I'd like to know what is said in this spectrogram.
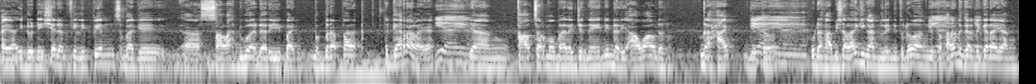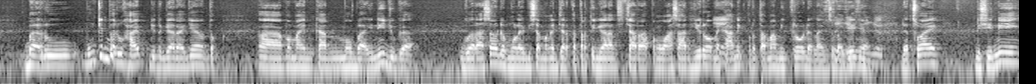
kayak Indonesia dan Filipina sebagai eh, salah dua dari beberapa negara lah ya Iya, iya. yang culture Mobile Legends-nya ini dari awal udah udah hype gitu. iya, iya. Udah nggak bisa lagi ngandelin itu doang gitu. Iya, Karena negara-negara yang baru mungkin baru hype di negaranya untuk uh, memainkan MOBA ini juga gua rasa udah mulai bisa mengejar ketertinggalan secara penguasaan hero, Iya. mekanik terutama mikro dan lain Setuju, sebagainya. setuju. That's why di sini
